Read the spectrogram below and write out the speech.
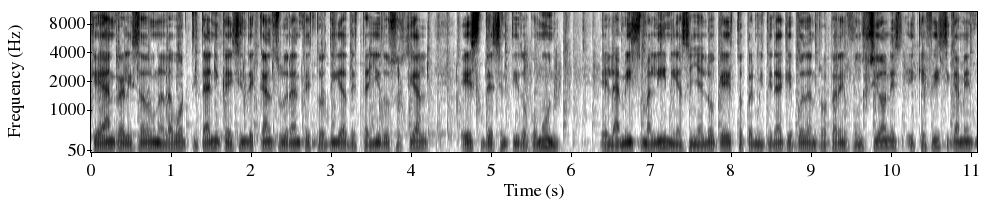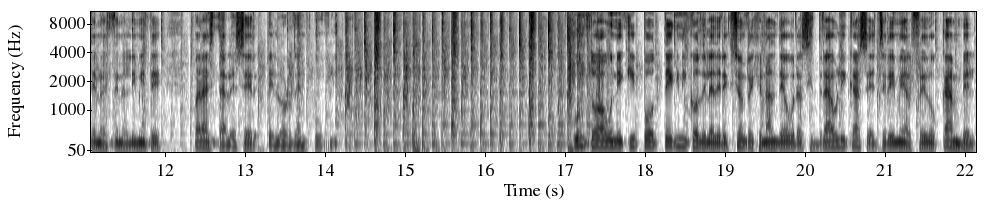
que han realizado una labor titánica y sin descanso durante estos días de estallido social es de sentido común. En la misma línea señaló que esto permitirá que puedan rotar en funciones y que físicamente no estén al límite para establecer el orden público. Junto a un equipo técnico de la Dirección Regional de Obras Hidráulicas, el Cereme Alfredo Campbell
